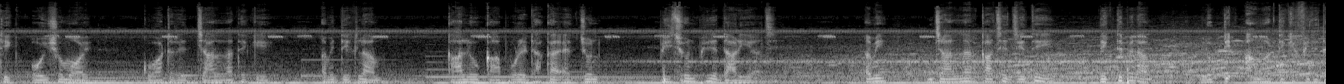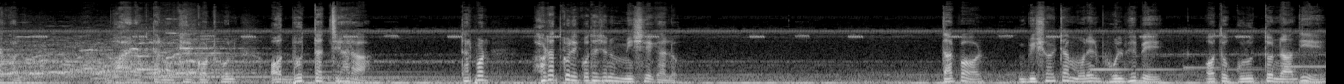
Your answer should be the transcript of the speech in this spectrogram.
ঠিক ওই সময় কোয়ার্টারের জানলা থেকে আমি দেখলাম কালো কাপড়ে ঢাকা একজন পিছন ফিরে দাঁড়িয়ে আছে। আমি জানলার কাছে যেতেই দেখতে পেলাম লোকটি আমার দিকে ফিরে তাকালো। ভয়ানক, তার মুখের গঠন অদ্ভুত, তার চেহারা। তারপর হঠাৎ করে কোথায় যেন মিশে গেল। তারপর বিষয়টা মনের ভুল ভেবে অত গুরুত্ব না দিয়ে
